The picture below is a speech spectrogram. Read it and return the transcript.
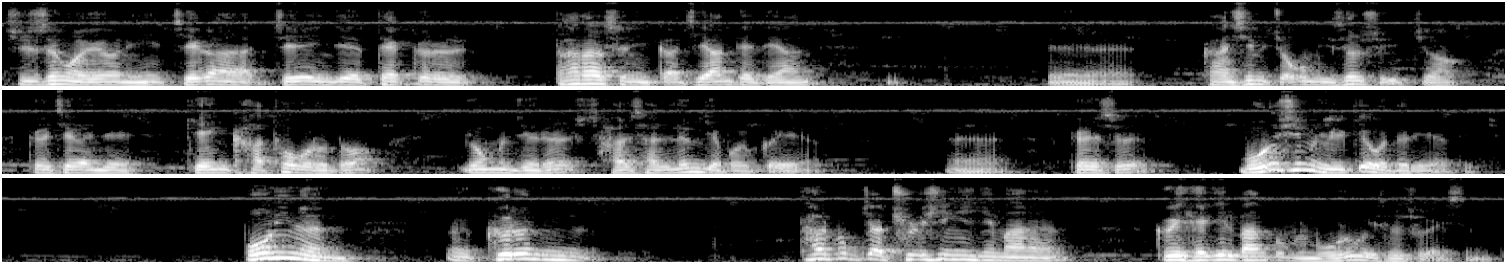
지성호 의원이 제가 제 이제 댓글을 달았으니까 저한테 대한 에, 관심이 조금 있을 수 있죠. 그 제가 이제 개인 카톡으로도 이 문제를 살살 넘겨볼 거예요. 에, 그래서 모르시면 일깨워 드려야 되죠. 본인은 어, 그런 탈북자 출신이지만은 그 해결 방법을 모르고 있을 수가 있습니다.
